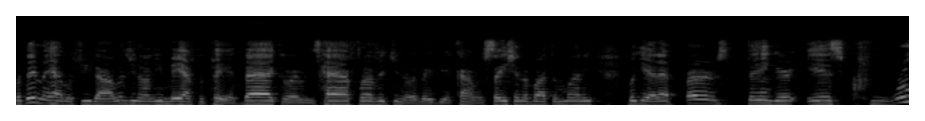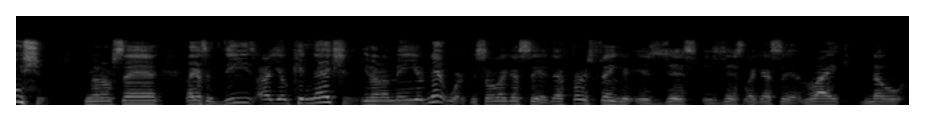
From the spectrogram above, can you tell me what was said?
but they may have a few dollars. You know, you may have to pay it back or at least half of it. You know, it may be a conversation about the money. But yeah, that first finger is crucial. You know what I'm saying? Like I said, these are your connection. You know what I mean? Your network. And so, like I said, that first finger is just is just like I said, like no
